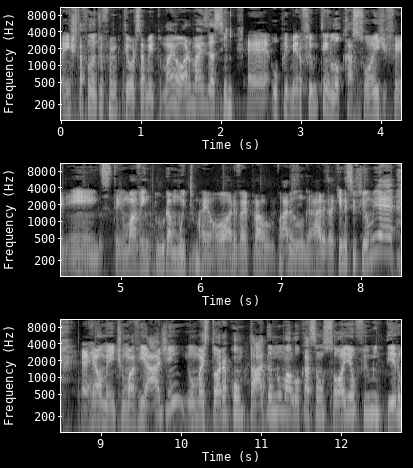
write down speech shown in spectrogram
a gente tá falando de um filme que tem um orçamento maior, mas assim, é, o primeiro filme tem locações diferentes, tem uma aventura muito maior, vai pra vários lugares. Aqui nesse filme é, é realmente uma viagem e uma história contada numa locação só e é o filme inteiro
